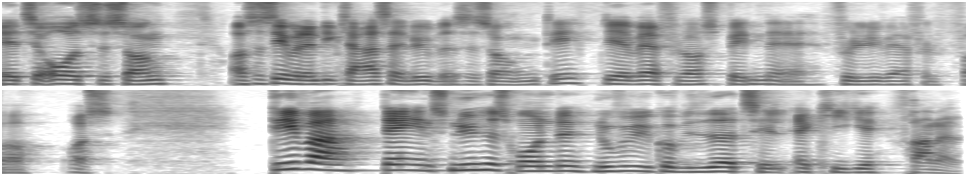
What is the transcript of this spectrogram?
øh, til årets sæson, og så se, hvordan de klarer sig i løbet af sæsonen. Det bliver i hvert fald også spændende at følge i hvert fald for os. Det var dagens nyhedsrunde. Nu vil vi gå videre til at kigge fremad.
